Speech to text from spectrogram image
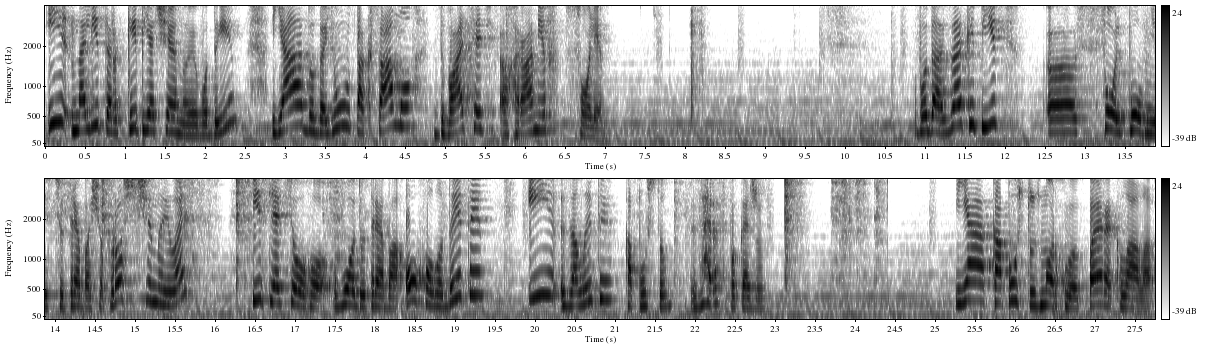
І на літр кип'яченої води я додаю так само 20 грамів солі. Вода закипіть, е, соль повністю треба, щоб розчинилась. Після цього воду треба охолодити і залити капусту. Зараз покажу. Я капусту з морквою переклала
